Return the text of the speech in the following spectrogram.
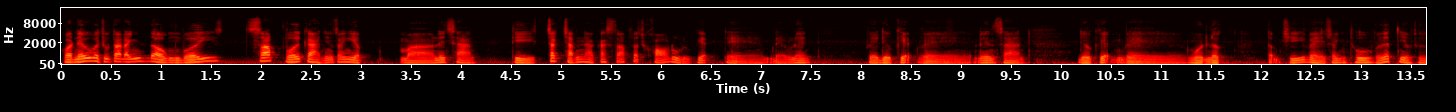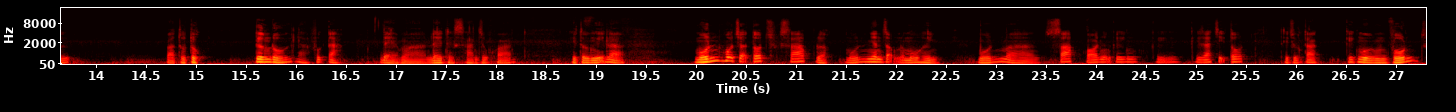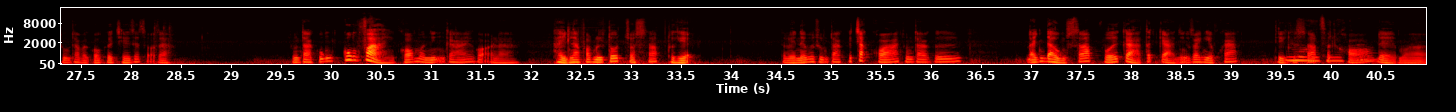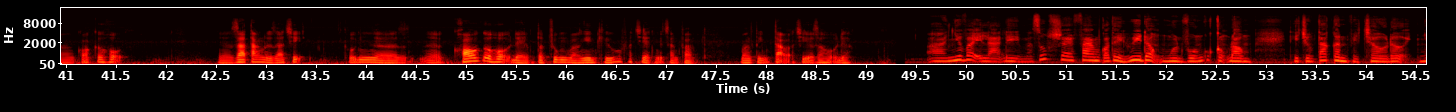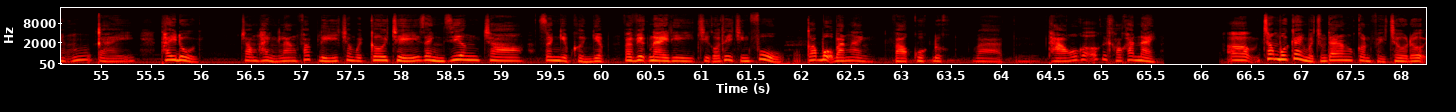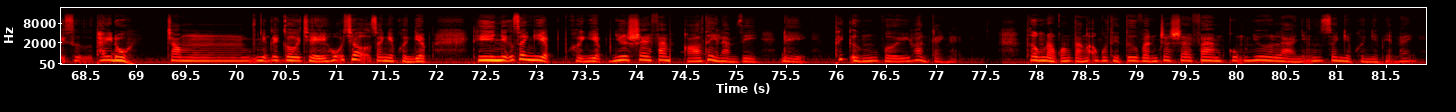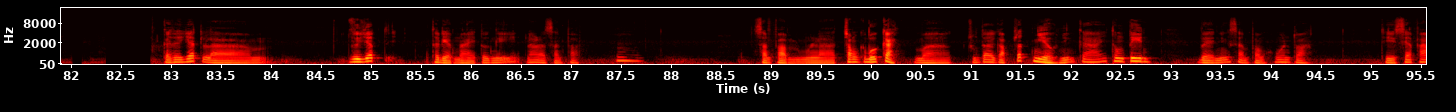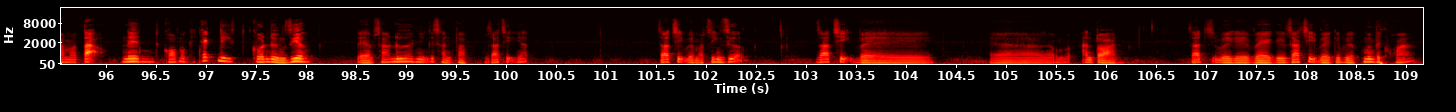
Còn nếu mà chúng ta đánh đồng với startup với cả những doanh nghiệp mà lên sàn thì chắc chắn là các startup rất khó đủ điều kiện để để lên. Về điều kiện về lên sàn, điều kiện về nguồn lực, thậm chí về doanh thu và rất nhiều thứ. Và thủ tục tương đối là phức tạp để mà lên được sàn chứng khoán. Thì tôi nghĩ là muốn hỗ trợ tốt cho startup được, muốn nhân rộng được mô hình muốn mà shop có những cái cái cái giá trị tốt thì chúng ta cái nguồn vốn chúng ta phải có cơ chế rất rõ ràng. Chúng ta cũng cũng phải có một những cái gọi là hành lang pháp lý tốt cho shop thực hiện tại vì nếu mà chúng ta cứ chắc khóa chúng ta cứ đánh đồng shop với cả tất cả những doanh nghiệp khác thì cái shop rất khó để mà có cơ hội ờ, gia tăng được giá trị cũng như là ờ, khó cơ hội để tập trung vào nghiên cứu và phát triển những sản phẩm mang tính tạo giá trị cho xã hội được. À, như vậy là để mà giúp Share Farm có thể huy động nguồn vốn của cộng đồng thì chúng ta cần phải chờ đợi những cái thay đổi trong hành lang pháp lý trong cái cơ chế dành riêng cho doanh nghiệp khởi nghiệp. Và việc này thì chỉ có thể chính phủ các bộ ban ngành vào cuộc được và tháo gỡ cái khó khăn này à, trong bối cảnh mà chúng ta đang cần phải chờ đợi sự thay đổi trong những cái cơ chế hỗ trợ doanh nghiệp khởi nghiệp thì những doanh nghiệp khởi nghiệp như Share Farm có thể làm gì để thích ứng với hoàn cảnh này Thưa ông Đào Quang Táng, ông có thể tư vấn cho Share Farm cũng như là những doanh nghiệp khởi nghiệp hiện nay? Cái thứ nhất là duy nhất thời điểm này tôi nghĩ đó là sản phẩm. Ừ. Sản phẩm là trong cái bối cảnh mà chúng ta gặp rất nhiều những cái thông tin về những sản phẩm không an toàn thì Share Farm nó tạo nên có một cái cách đi con đường riêng để làm sao đưa những cái sản phẩm giá trị nhất. Giá trị về mặt dinh dưỡng giá trị về uh, an toàn giá trị về về cái giá trị về cái việc minh bạch hóa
